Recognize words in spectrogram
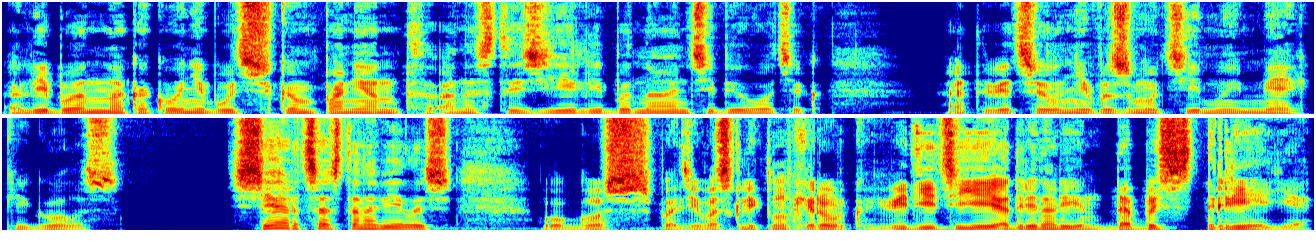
Либо на какой-нибудь компонент анестезии, либо на антибиотик», — ответил невозмутимый мягкий голос. «Сердце остановилось!» «О, Господи!» — воскликнул хирург. «Ведите ей адреналин! Да быстрее!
